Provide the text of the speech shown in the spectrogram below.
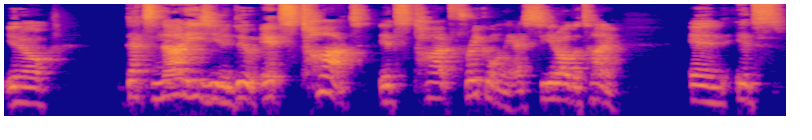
you know, that's not easy to do. It's taught. It's taught frequently. I see it all the time. And it's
